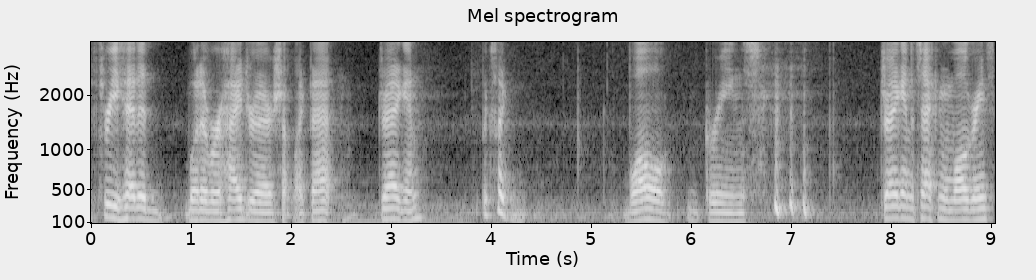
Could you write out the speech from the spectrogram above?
three-headed whatever Hydra or something like that. Dragon. Looks like Walgreens. Dragon attacking Walgreens.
